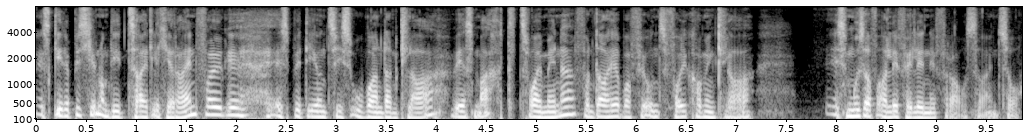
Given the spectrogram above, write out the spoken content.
es, geht ein bisschen um die zeitliche Reihenfolge. SPD und CSU waren dann klar, wer es macht. Zwei Männer. Von daher war für uns vollkommen klar, es muss auf alle Fälle eine Frau sein. So.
